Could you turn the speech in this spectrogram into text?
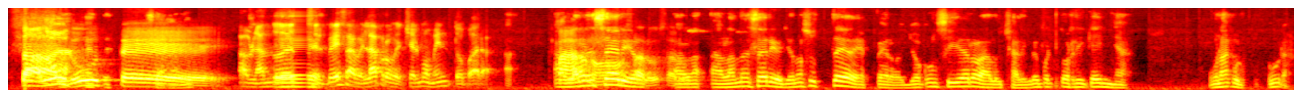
Salud. salute. Hablando de Eh. cerveza, ¿verdad? Aproveché el momento para. Hablando Claro, en no, serio, salud, salud. habla- hablando en serio, yo no sé ustedes, pero yo considero la lucha libre puertorriqueña una cultura.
